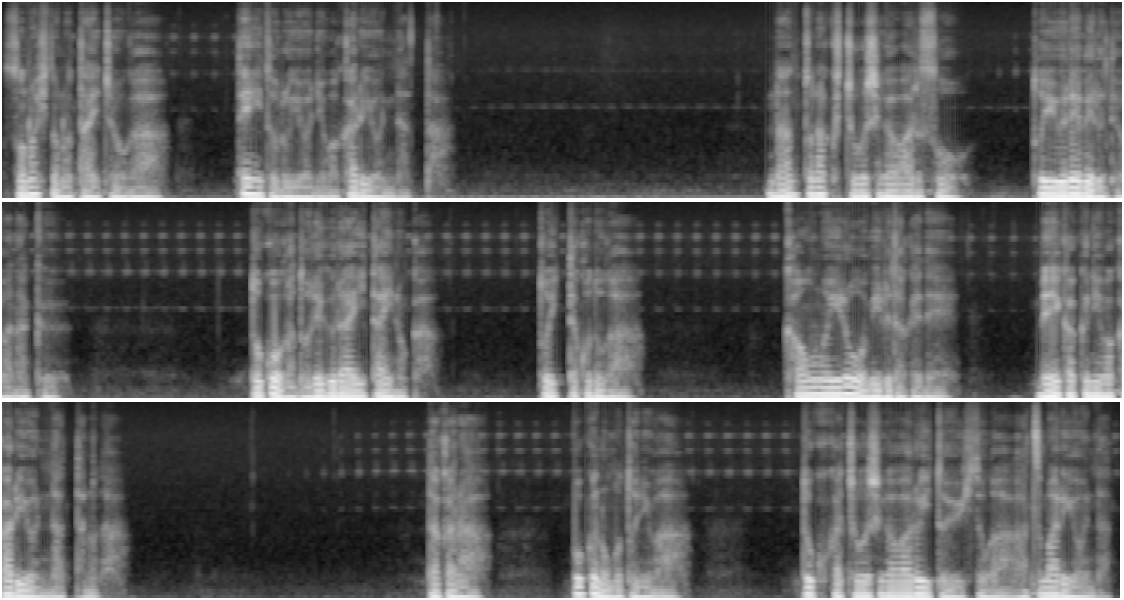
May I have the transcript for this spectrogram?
その人の体調が手に取るようにわかるようになった。なんとなく調子が悪そうというレベルではなく、どこがどれぐらい痛いのかといったことが顔の色を見るだけで明確にわかるようになったのだ。だから僕のもとにはどこか調子が悪いという人が集まるようになった。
